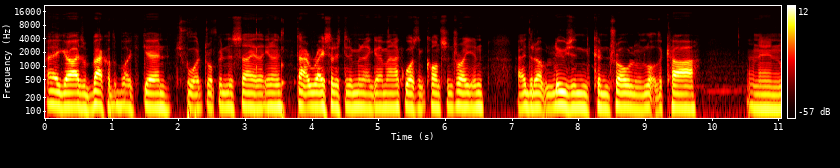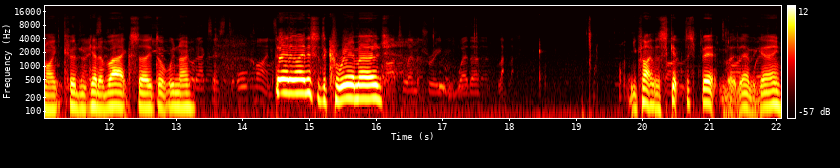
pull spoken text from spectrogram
Hey guys, I'm back on the bike again. Just thought I'd drop in and say that, you know, that race I just did a minute ago, man, I wasn't concentrating. I ended up losing control of a lot of the car. And then, like, couldn't get it back, so I thought, we know. But anyway, this is the career mode. You can't even skip this bit, but there we go.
